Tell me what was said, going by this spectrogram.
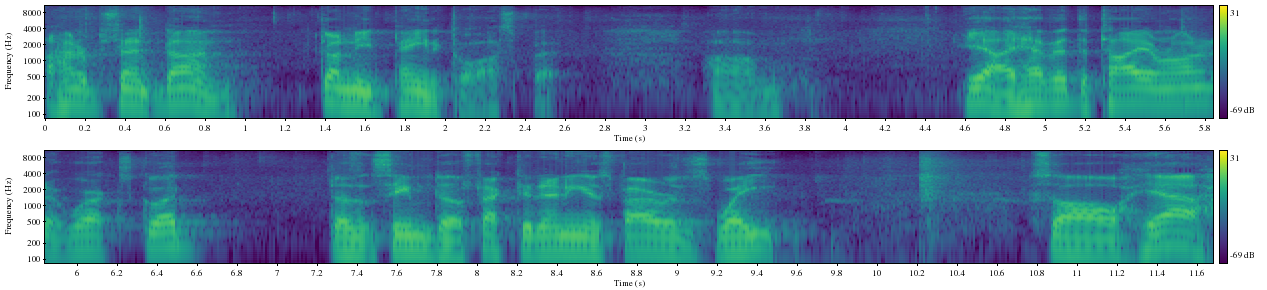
100% done. Gonna need paint, of course, but um, yeah, I have had the tire on it. It works good. Doesn't seem to affect it any as far as weight. So yeah,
